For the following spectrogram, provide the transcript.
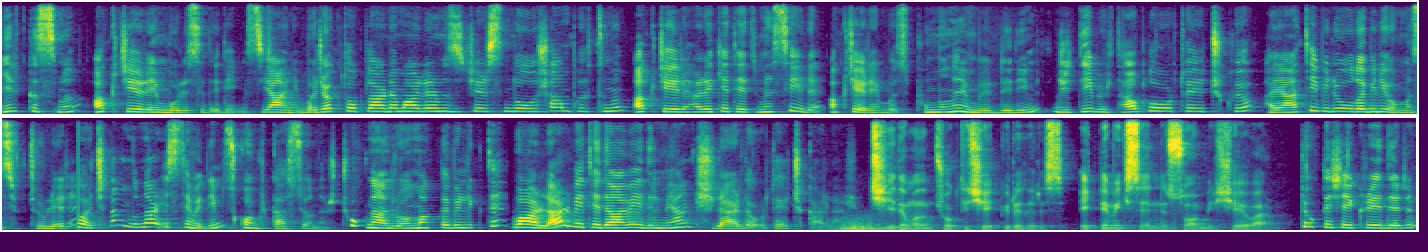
bir kısmı akciğer embolisi dediğimiz yani bacak toplar damarlarımız içerisinde oluşan pıhtının akciğeri hareket etmesiyle akciğer embolisi, pulmoner emboli dediğimiz ciddi bir tablo ortaya çıkıyor. Hayati bile olabiliyor masif türleri. Bu açıdan bunlar istemediğimiz komplikasyonlar. Çok nadir olmakla birlikte varlar ve tedavi edilmeyen kişilerde ortaya çıkarlar. Çiğdem Hanım çok teşekkür ederiz. Eklemek istediğiniz son bir şey var mı? Çok teşekkür ederim.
